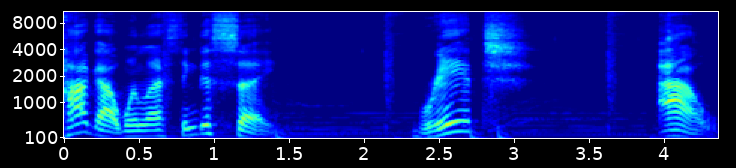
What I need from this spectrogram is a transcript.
I got one last thing to say. Rich out.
